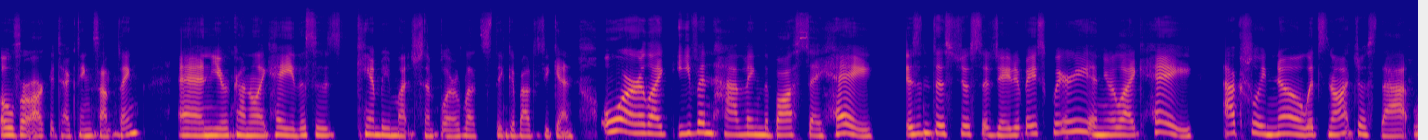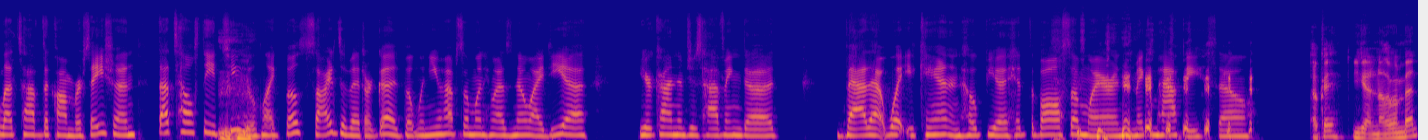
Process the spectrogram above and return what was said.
over architecting something and you're kind of like, hey, this is can be much simpler. Let's think about it again. Or like even having the boss say, hey, isn't this just a database query? And you're like, hey, actually, no, it's not just that. Let's have the conversation. That's healthy too. Mm-hmm. Like both sides of it are good. But when you have someone who has no idea, you're kind of just having to bat at what you can and hope you hit the ball somewhere and make them happy. So, okay, you got another one, Ben?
